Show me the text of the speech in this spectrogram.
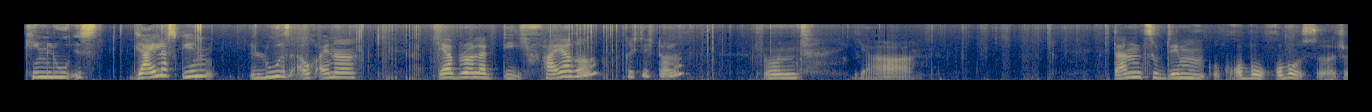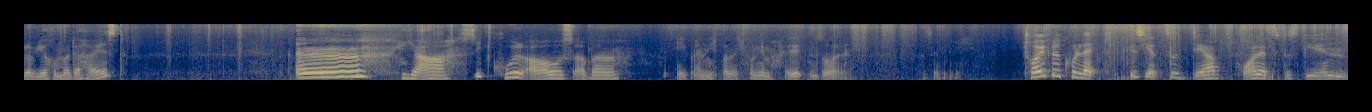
King Lu ist geiler Skin. Lu ist auch einer der Brawler, die ich feiere. Richtig dolle. Und ja, dann zu dem Robo Robo Search oder wie auch immer der heißt. Äh, ja, sieht cool aus, aber ich weiß nicht, was ich von dem halten soll. Weiß ich nicht. Teufel Colette ist jetzt der vorletzte Skin.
